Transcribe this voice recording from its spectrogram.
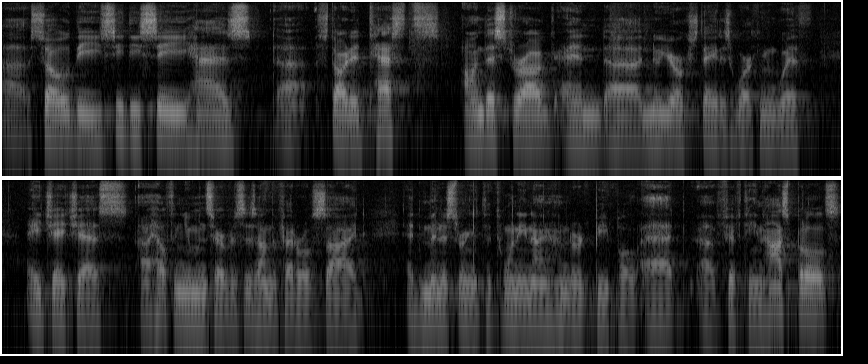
Uh, so the CDC has uh, started tests on this drug, and uh, New York State is working with HHS, uh, Health and Human Services on the federal side, administering it to 2,900 people at uh, 15 hospitals.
